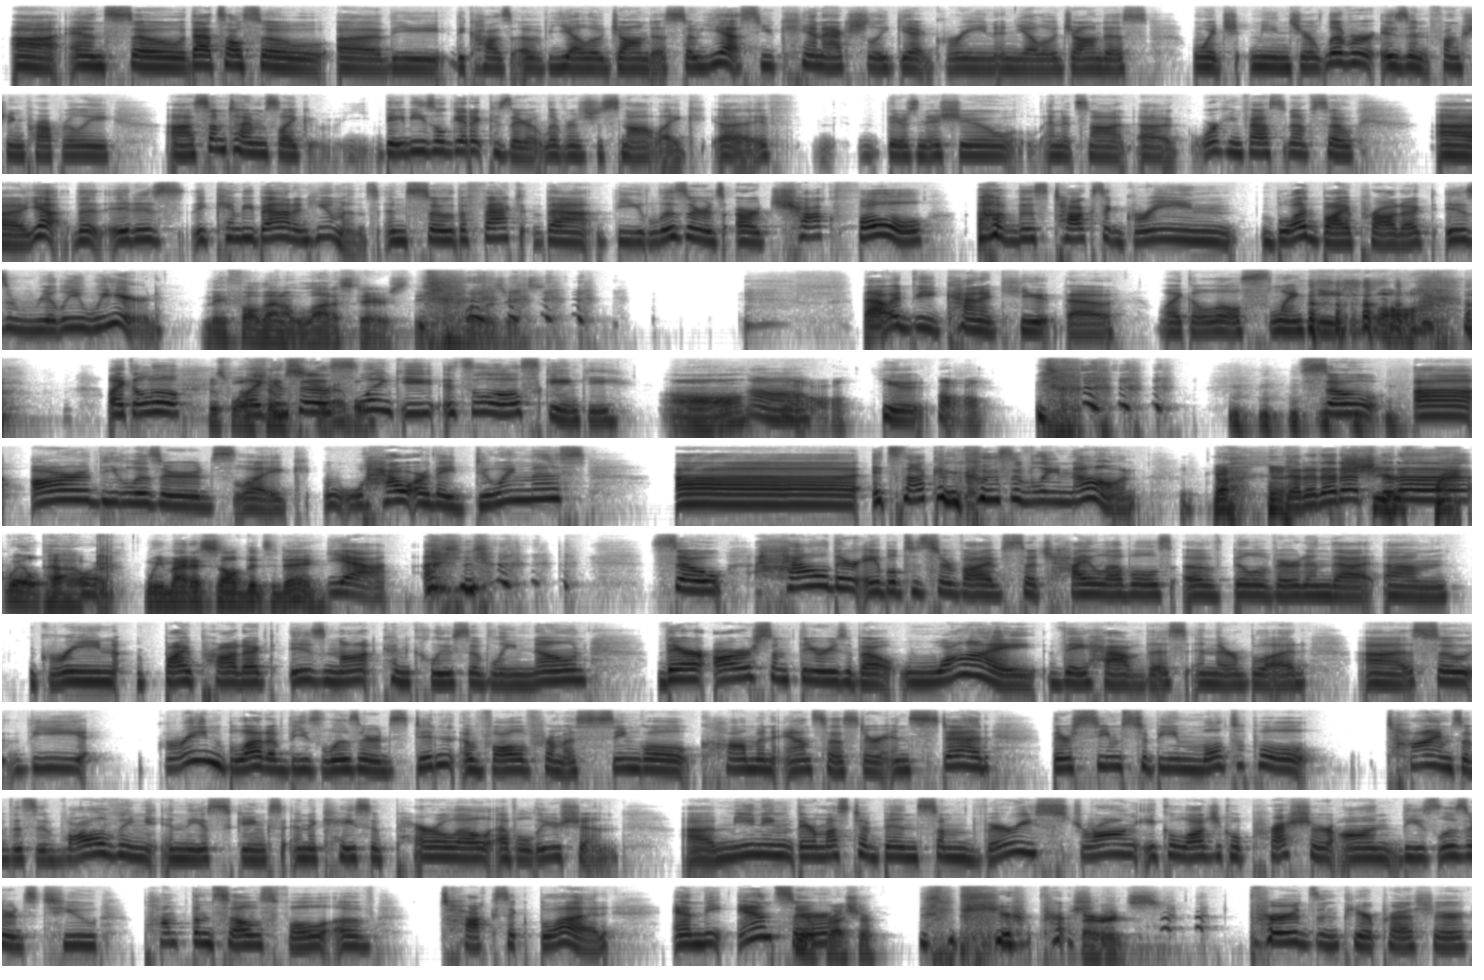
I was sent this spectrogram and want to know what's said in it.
Uh, and so that's also uh, the the cause of yellow jaundice. So yes, you can actually get green and yellow jaundice, which means your liver isn't functioning properly. Uh, sometimes, like babies will get it because their liver's just not like uh, if there's an issue and it's not uh, working fast enough. So uh, yeah, that it is. It can be bad in humans, and so the fact that the lizards are chock full of this toxic green blood byproduct is really weird. They fall down a lot of stairs, these poor lizards. That would be kind of cute though, like a little slinky, Oh, like a little, just watch like him instead of scrabble. slinky, it's a little skinky. Aw. Oh, Oh, cute. oh. So, uh, are the lizards like? w- How are they doing this? Uh, it's not conclusively known. Da-da-da-da-da-da. Sheer willpower. We might have solved it today. Yeah. So, how they're able to survive such high levels of biliverdin, that um, green byproduct, is not conclusively known. There are some theories about why they have this in their blood. Uh, so, the green blood of these lizards didn't evolve from a single common ancestor. Instead, there seems to be multiple times of this evolving in these skinks in a case of parallel evolution, uh, meaning there must have been some very strong ecological pressure on these lizards to pump themselves full of toxic blood? And the answer Peer pressure. peer pressure. Birds. Birds and peer pressure.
